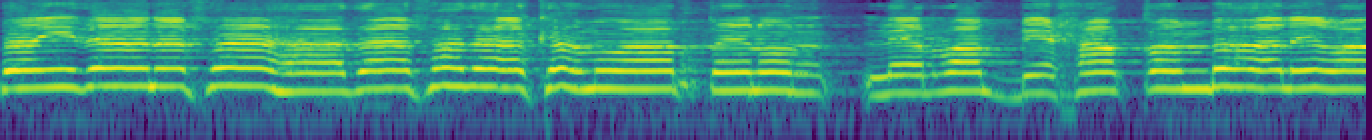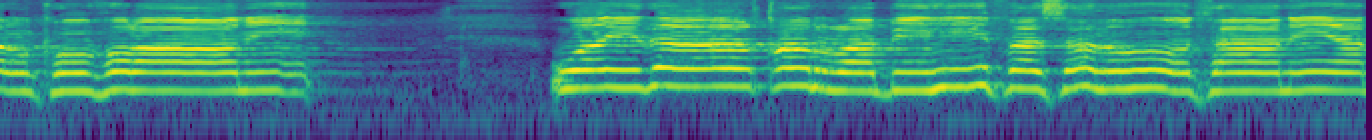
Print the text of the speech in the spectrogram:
فإذا نفى هذا فذاك معطل للرب حقا بالغ الكفران. وإذا أقر به فسله ثانيا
